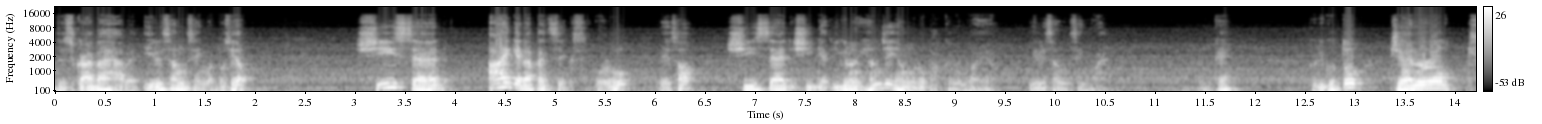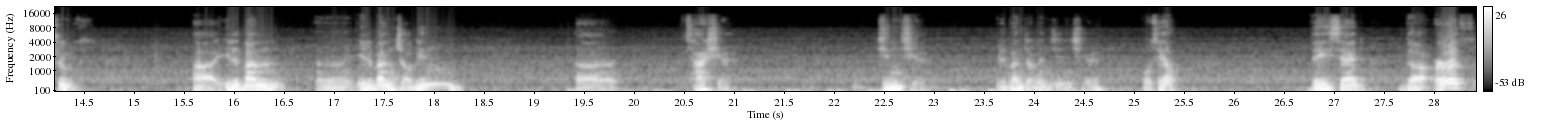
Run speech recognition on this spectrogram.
Describe a habit. 일상생활. 보세요. She said, I get up at 6. 그래서 she said, she get. 이거는 현재형으로 바꾸는 거예요. 일상생활. 오케이? 그리고 또 general truth. 아, 일반 어, 일반적인 어, 사실. 진실. 일반적인 진실. 보세요. They said the earth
